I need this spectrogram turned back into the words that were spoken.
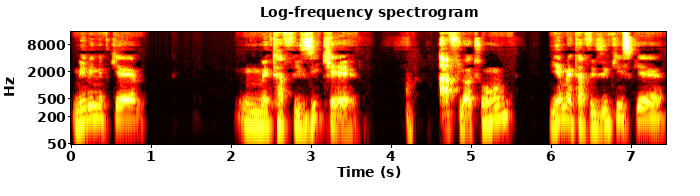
می‌بینید که متافیزیک افلاتون یه متافیزیکی است که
